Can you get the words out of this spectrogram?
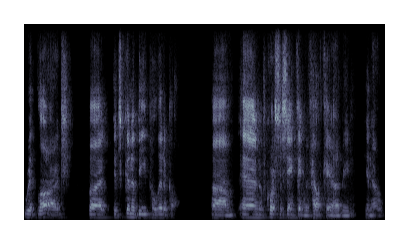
writ large, but it's going to be political. Um, and of course, the same thing with healthcare. I mean, you know,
